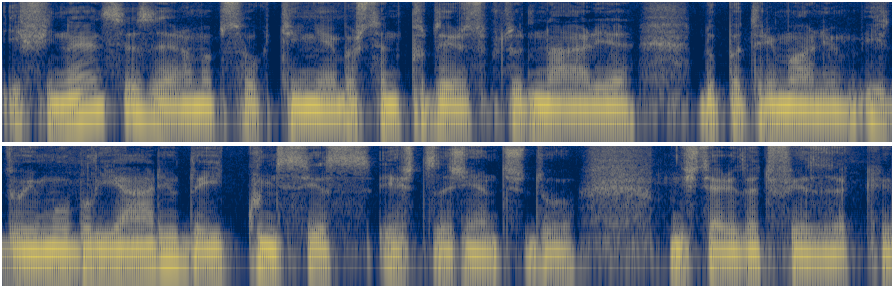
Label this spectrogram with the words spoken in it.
e Finanças, era uma pessoa que tinha bastante poder, sobretudo na área do património e do imobiliário, daí conhecesse estes agentes do Ministério da Defesa que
